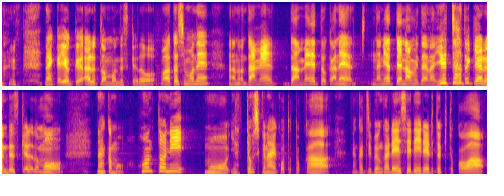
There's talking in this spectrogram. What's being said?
なんかよくあると思うんですけど、まあ、私もねあのダメダメとかね何やってんのみたいな言っちゃう時あるんですけれどもなんかもう本当にもうやってほしくないこととかなんか自分が冷静でいれる時とかは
